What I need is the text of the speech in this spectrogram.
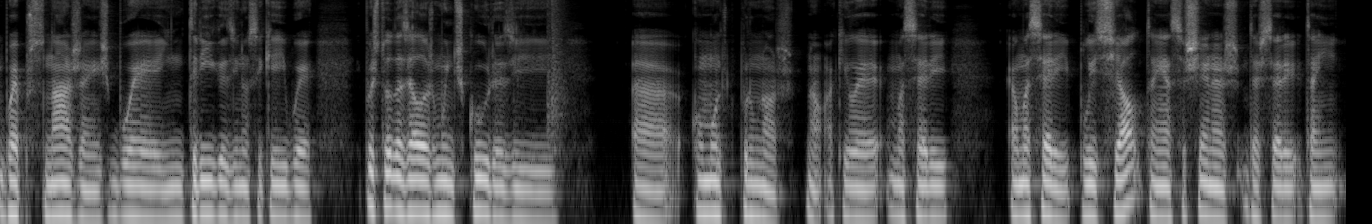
bué personagens, bué intrigas e não sei o que, e bué... E depois todas elas muito escuras e uh, com um monte de pormenores. Não, aquilo é uma série... É uma série policial, tem essas cenas da série, tem,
